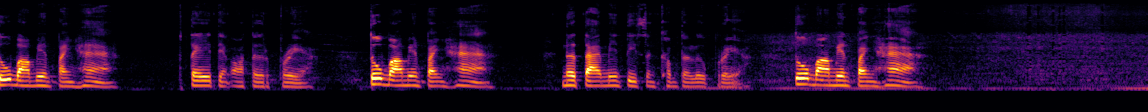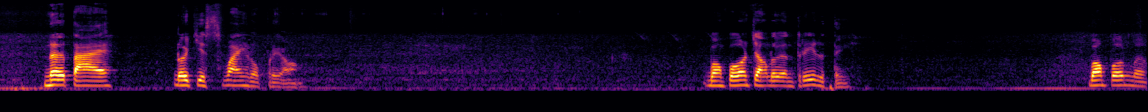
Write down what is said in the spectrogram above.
ទោះបើមានបញ្ហាផ្ទេទាំងអស់ទៅព្រះទោះបើមានបញ្ហា នៅតែមានទីសង្ឃឹមទៅលើព្រះទោះបើមានបញ្ហា នៅតែដូចជាស្វែងរកព្រះអង្គបងប្អូនចង់ដោយអន្ត្រីឬទេបងប្អូនមើល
